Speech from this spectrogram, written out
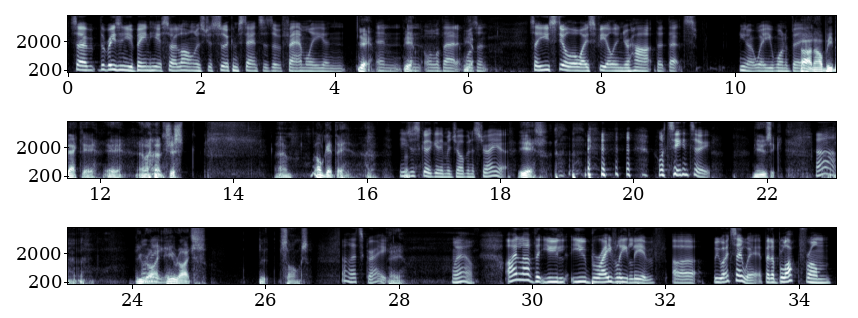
So the reason you've been here so long is just circumstances of family and Yeah. and Yeah. and all of that. It Yeah. wasn't. So you still always feel in your heart that that's you know where you want to be. Oh, and I'll be back there. Yeah, and it's just, um, I'll get there. You just got to get him a job in Australia. Yes, What's he into? music. Ah, He Oh, write. He writes the songs. oh, that's great. Yeah. Wow, I love that you you bravely live. Uh, we won't say where, but a block from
